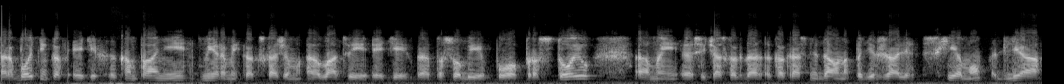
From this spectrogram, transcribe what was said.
работников этих компаний мерами, как скажем, в Латвии эти э, пособия по простою. Э, мы э, сейчас когда, как раз недавно поддержали схему для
